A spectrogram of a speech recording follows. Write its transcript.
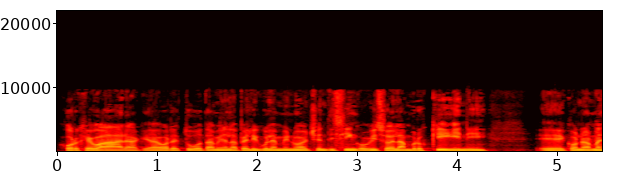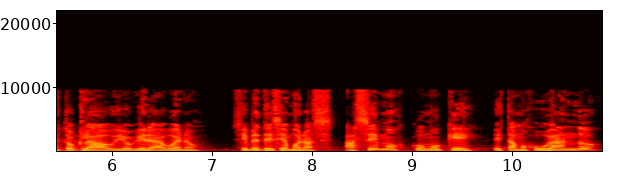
Jorge Vara, que ahora estuvo también en la película en 1985 que hizo de Lambruschini, eh, con Ernesto Claudio, que era, bueno, siempre te decían, bueno, ha- hacemos como que estamos jugando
